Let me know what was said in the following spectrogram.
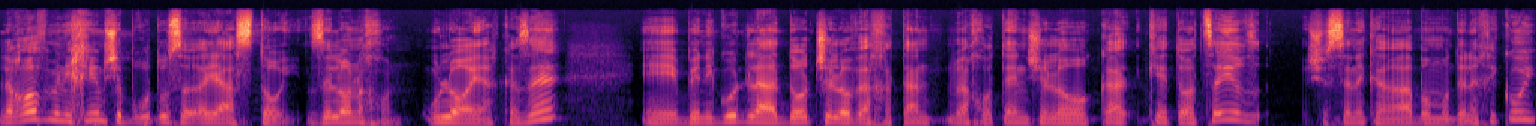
לרוב מניחים שברוטוס היה סטואי, זה לא נכון, הוא לא היה כזה. Uh, בניגוד לדוד שלו והחתן והחותן שלו, קטו הצעיר, שסנקה ראה בו מודל לחיקוי,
